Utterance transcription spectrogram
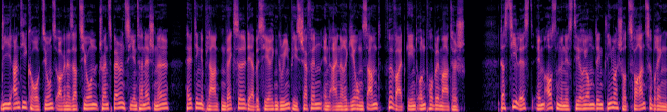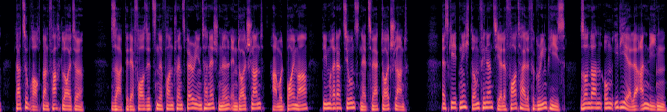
Die Antikorruptionsorganisation Transparency International hält den geplanten Wechsel der bisherigen Greenpeace-Chefin in ein Regierungsamt für weitgehend unproblematisch. Das Ziel ist, im Außenministerium den Klimaschutz voranzubringen. Dazu braucht man Fachleute, sagte der Vorsitzende von Transparency International in Deutschland, Harmut Bäumer, dem Redaktionsnetzwerk Deutschland. Es geht nicht um finanzielle Vorteile für Greenpeace, sondern um ideelle Anliegen.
